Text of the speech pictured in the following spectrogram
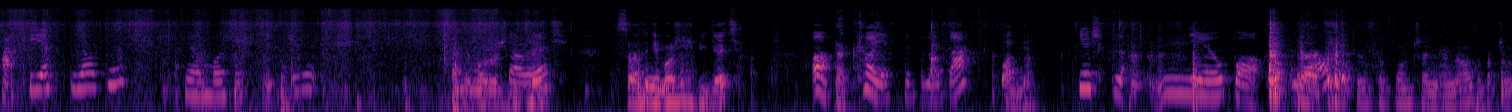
taki jest blog. Nie możesz widzieć. Nie możesz Sorry. widzieć. Sorry, nie możesz widzieć. O, Tak. to jest bloga. Ładna. Już blog. New blog. Tak, to jest do włączenia. No, zobaczymy.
